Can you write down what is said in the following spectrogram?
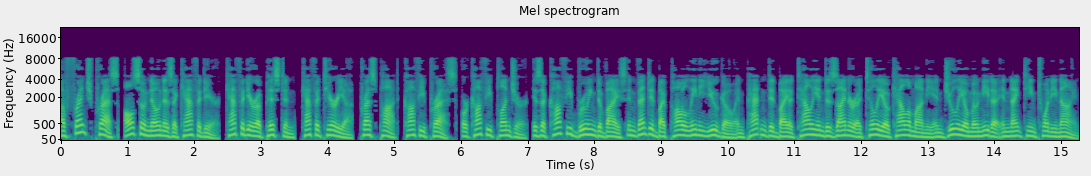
A French press, also known as a cafetiere à piston, cafeteria, press pot, coffee press, or coffee plunger, is a coffee brewing device invented by Paolini Ugo and patented by Italian designer Attilio Calimani and Giulio Moneta in 1929.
